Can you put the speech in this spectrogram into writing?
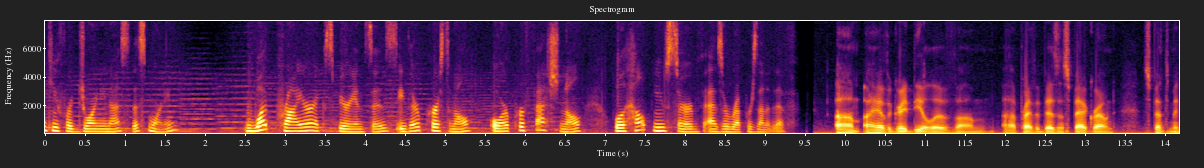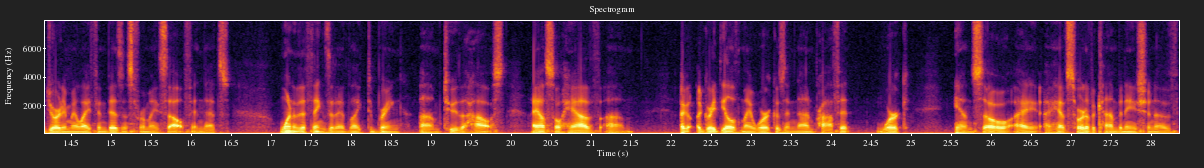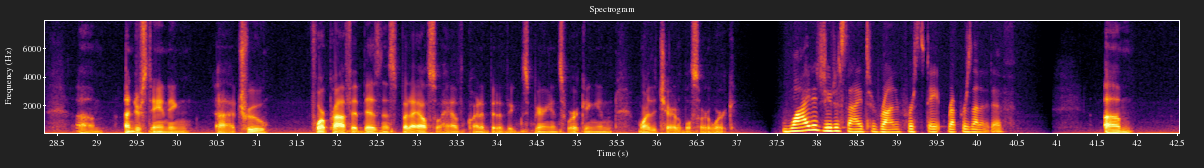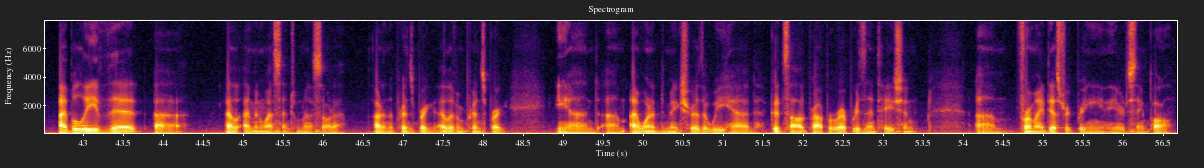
Thank you for joining us this morning. What prior experiences, either personal or professional, will help you serve as a representative? Um, I have a great deal of um, uh, private business background. Spent the majority of my life in business for myself, and that's one of the things that I'd like to bring um, to the House. I also have um, a, a, great deal of my work is in nonprofit work, and so I, I have sort of a combination of um, understanding uh, true for-profit business, but I also have quite a bit of experience working in more of the charitable sort of work. Why did you decide to run for state representative? Um, I believe that uh, I, am in West Central Minnesota, out in the Prinsburg. I live in Prinsburg, and um, I wanted to make sure that we had good, solid, proper representation um, for my district, bringing it here to St. Paul.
